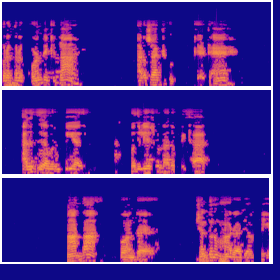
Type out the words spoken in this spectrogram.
பிறக்கிற குழந்தைக்கு தான் அரசாட்சி கேட்டேன். அதுக்கு அவர் முடியாது. பதிலே சொல்லாத போயிட்டார் நான் தான் இப்போ அந்த சந்தன மகாராஜாவுடைய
